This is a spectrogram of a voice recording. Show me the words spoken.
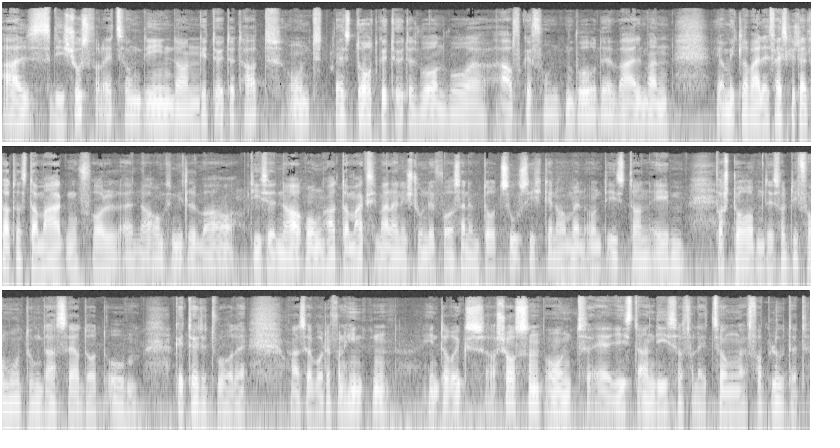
als die Schussverletzung, die ihn dann getötet hat. Und er ist dort getötet worden, wo er aufgefunden wurde, weil man ja mittlerweile festgestellt hat, dass der Magen voll äh, Nahrungsmittel war. Diese Nahrung hat er maximal eine Stunde vor seinem Tod zu sich genommen und ist dann eben verstorben. Deshalb die Vermutung, dass er dort oben getötet wurde. Also er wurde von hinten hinterrücks erschossen und er ist an dieser Verletzung verblutet.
